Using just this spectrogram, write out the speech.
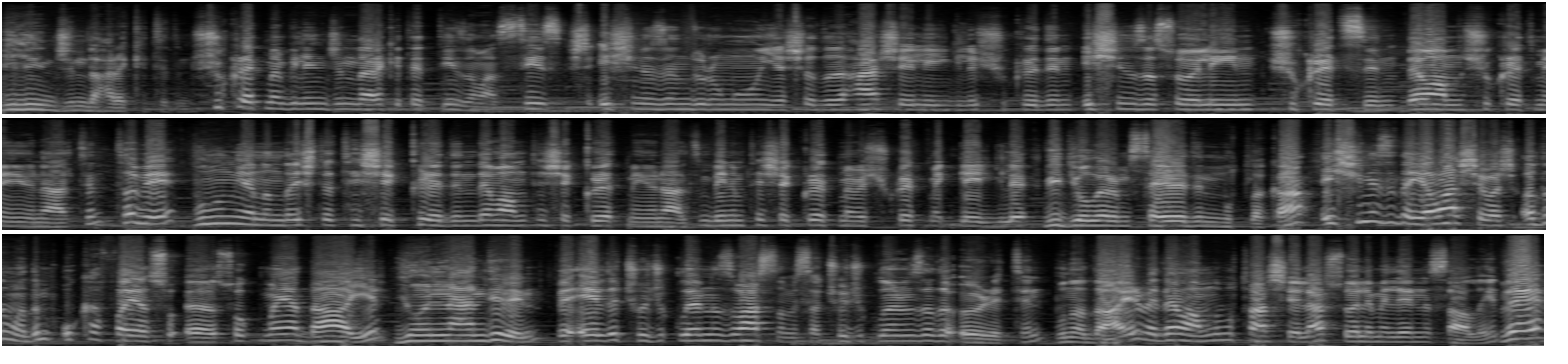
bilincinde hareket edin. Şükretme bilincinde hareket ettiğin zaman siz işte eşinizin durumu, yaşadığı her şeyle ilgili şükredin. Eşinize söyleyin, şükretsin. Devamlı şükretmeye yöneltin. Tabii bunun yanında işte teşekkür edin, devamlı teşekkür etmeye yöneltin. Benim teşekkür etme ve şükretmekle ilgili videolarımı seyredin mutlaka. Eşinizi de yavaş yavaş adım adım o kafaya so- e, sokmaya dair yönlendirin ve evde çocuklarınız varsa mesela çocuklarınıza da öğretin buna dair ve devamlı bu tarz şeyler söylemelerini sağlayın. Ve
